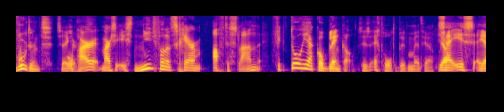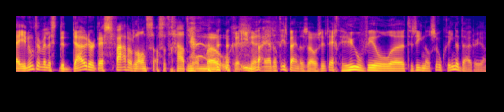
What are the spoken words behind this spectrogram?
woedend Zeker. op haar. Maar ze is niet van het scherm af te slaan. Victoria Koblenko. Ze is echt hot op dit moment, ja. ja. Zij is, ja, je noemt haar wel eens de duider des vaderlands als het gaat om eh, Oekraïne. Nou ja, dat is bijna zo. Ze is echt heel veel eh, te zien als Oekraïne-duider, ja.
